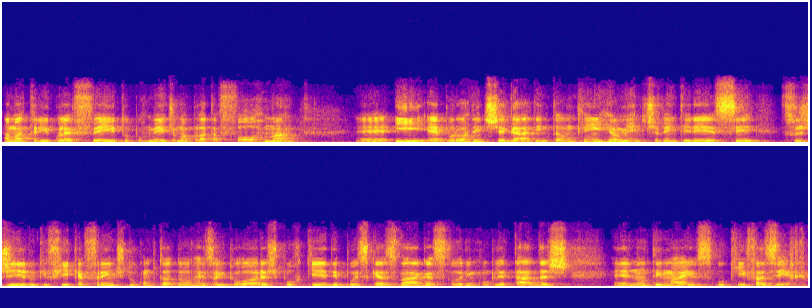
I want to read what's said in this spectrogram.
A matrícula é feita por meio de uma plataforma é, e é por ordem de chegada. Então, quem realmente tiver interesse, sugiro que fique à frente do computador às 8 horas, porque depois que as vagas forem completadas, é, não tem mais o que fazer.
